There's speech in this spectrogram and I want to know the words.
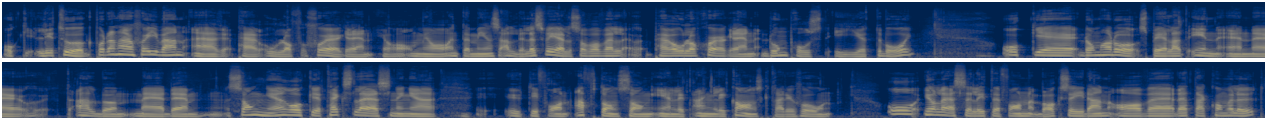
Och liturg på den här skivan är Per-Olof Sjögren. Ja, om jag inte minns alldeles fel så var väl Per-Olof Sjögren domprost i Göteborg. Och eh, de har då spelat in en, eh, ett album med eh, sånger och textläsningar utifrån aftonsång enligt anglikansk tradition. Och jag läser lite från baksidan av eh, detta konvolut.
